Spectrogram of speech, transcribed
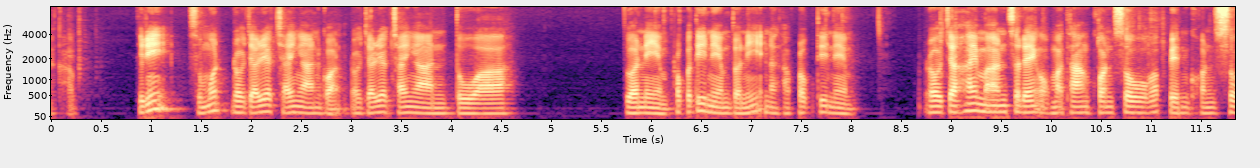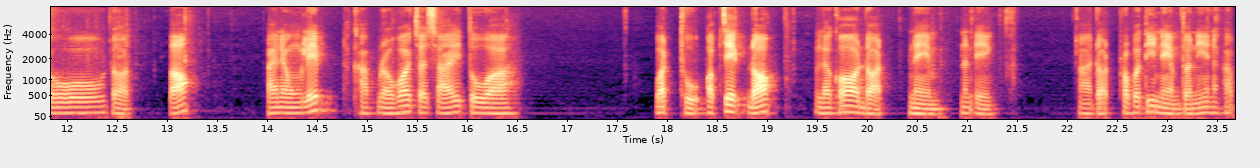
นะครับทีนี้สมมติเราจะเรียกใช้งานก่อน เราจะเรียกใช้งานตัวตัว name property name ตัวนี้นะครับ property name เราจะให้มันแสดงออกมาทาง console ครับเป็น console log ภายในวงเล็บนะครับ เราก็จะใช้ตัววัตถุ object doc แล้วก็ name นั่นเองอ property name ตัวนี้นะครับ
